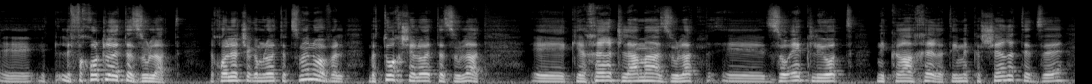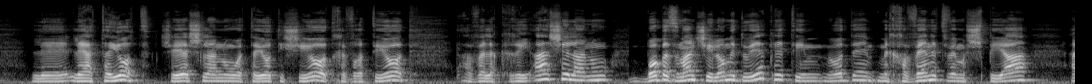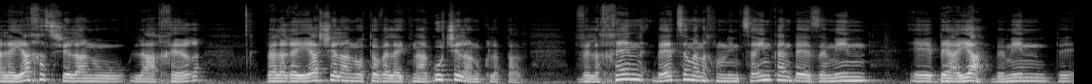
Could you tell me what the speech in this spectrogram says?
לפחות לא את הזולת. יכול להיות שגם לא את עצמנו, אבל בטוח שלא את הזולת. אה, כי אחרת למה הזולת אה, זועק להיות נקרא אחרת? היא מקשרת את זה להטיות, שיש לנו הטיות אישיות, חברתיות, אבל הקריאה שלנו, בו בזמן שהיא לא מדויקת, היא מאוד אה, מכוונת ומשפיעה על היחס שלנו לאחר, ועל הראייה שלנו אותו ועל ההתנהגות שלנו כלפיו. ולכן בעצם אנחנו נמצאים כאן באיזה מין אה, בעיה, במין, אה,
